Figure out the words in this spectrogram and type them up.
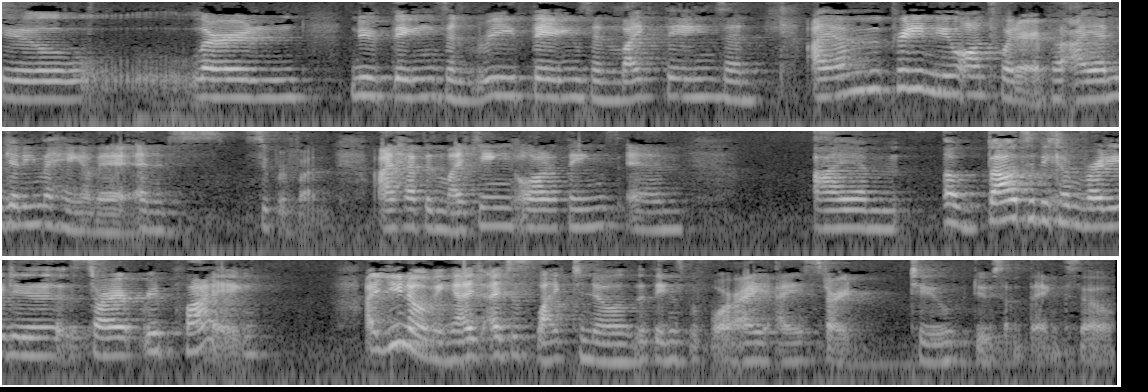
to learn new things and read things and like things. And I am pretty new on Twitter, but I am getting the hang of it and it's super fun. I have been liking a lot of things and I am about to become ready to start replying. You know me, I, I just like to know the things before I, I start to do something. So,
